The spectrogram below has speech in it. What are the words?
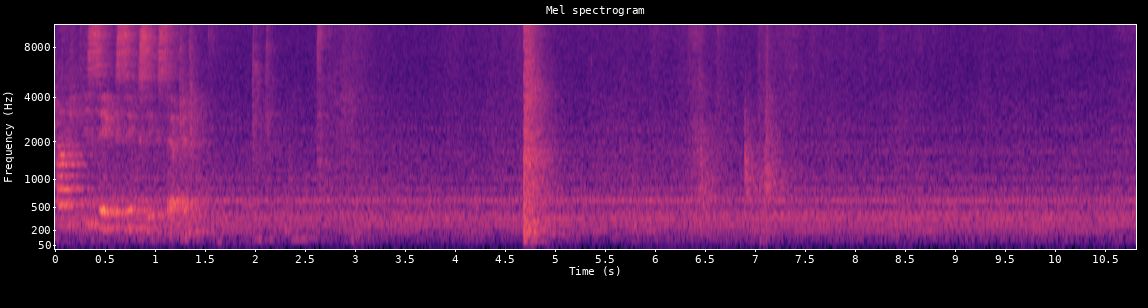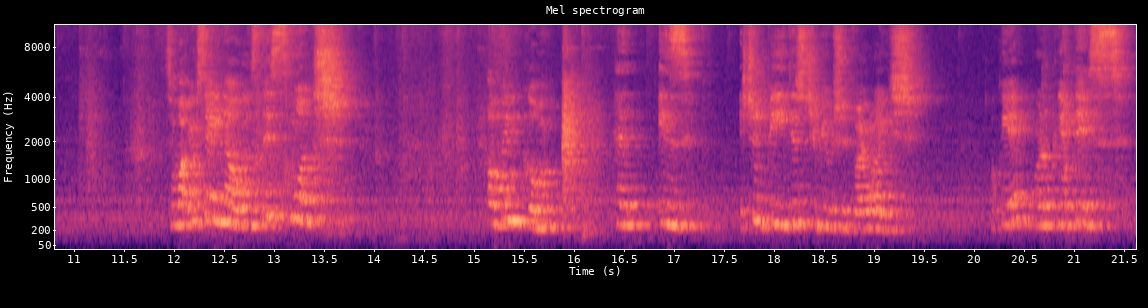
36,667. So what you're saying now is this much of income is it should be distributed by right. Okay, we're looking at this.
